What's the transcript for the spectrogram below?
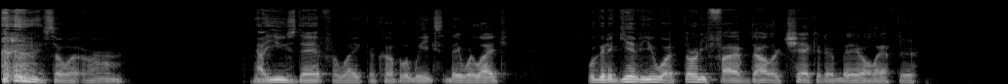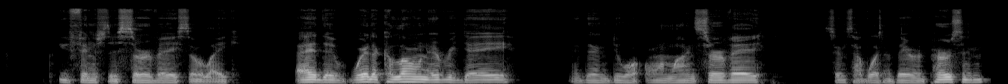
so um, I used that for like a couple of weeks, they were like, "We're gonna give you a thirty-five dollar check in the mail after you finish this survey." So like, I had to wear the cologne every day, and then do an online survey since I wasn't there in person.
